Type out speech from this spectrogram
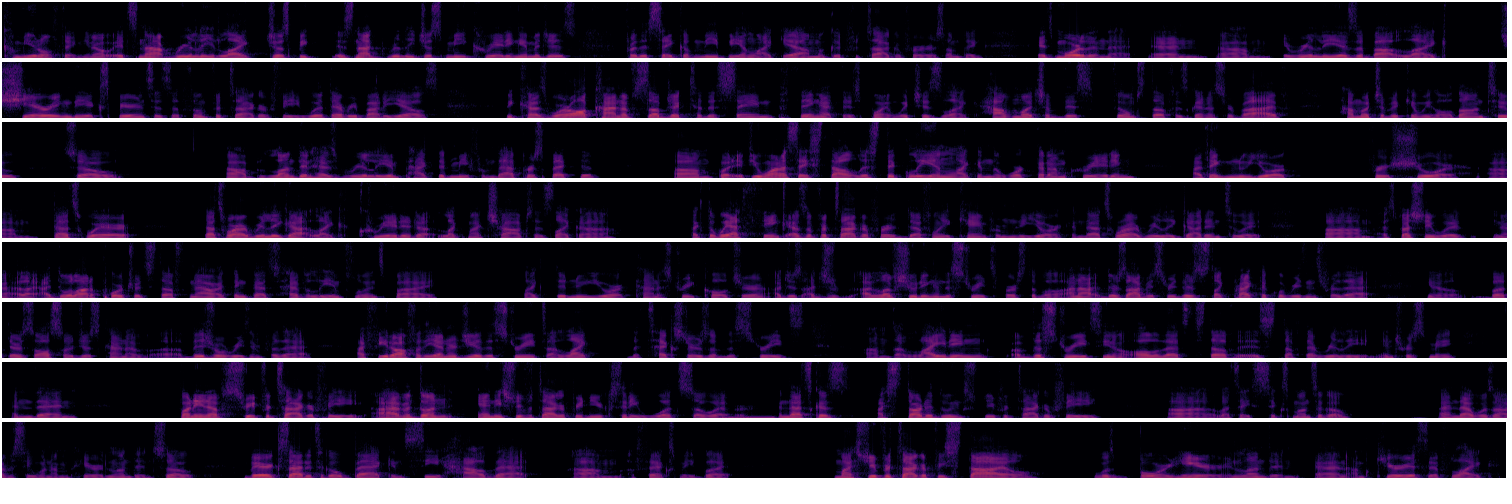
communal thing. You know, it's not really like just be, it's not really just me creating images for the sake of me being like, yeah, I'm a good photographer or something. It's more than that. And um, it really is about like sharing the experiences of film photography with everybody else because we're all kind of subject to the same thing at this point, which is like how much of this film stuff is going to survive? How much of it can we hold on to? So, uh, London has really impacted me from that perspective. Um, but if you want to say stylistically and like in the work that I'm creating, I think New York for sure. Um, that's where that's where I really got like created a, like my chops as like a like the way I think as a photographer definitely came from New York, and that's where I really got into it. Um, especially with you know I, I do a lot of portrait stuff now. I think that's heavily influenced by like the New York kind of street culture. I just I just I love shooting in the streets first of all, and I, there's obviously there's like practical reasons for that, you know, but there's also just kind of a visual reason for that. I feed off of the energy of the streets. I like the textures of the streets um, the lighting of the streets, you know, all of that stuff is stuff that really interests me. And then, funny enough, street photography, I haven't done any street photography in New York City whatsoever. Mm-hmm. And that's because I started doing street photography, uh, let's say six months ago. And that was obviously when I'm here in London. So, I'm very excited to go back and see how that um, affects me. But my street photography style was born here in London. And I'm curious if, like,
